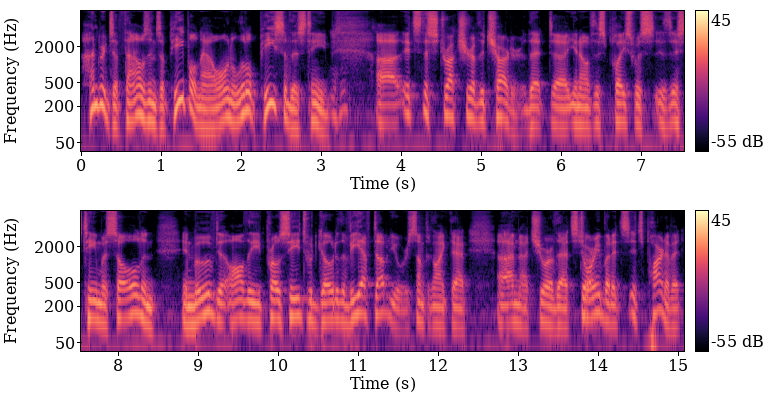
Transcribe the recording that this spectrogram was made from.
hundreds of thousands of people now own a little piece of this team. Mm-hmm. Uh, it's the structure of the charter that uh, you know if this place was this team was sold and and moved, all the proceeds would go to the VFW or something like that. Uh, I'm not sure of that story, sure. but it's it's part of it.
